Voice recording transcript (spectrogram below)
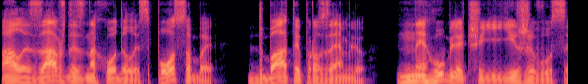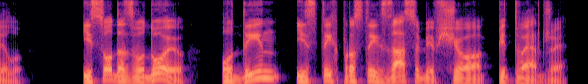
але завжди знаходили способи дбати про землю, не гублячи її живу силу. І сода з водою один із тих простих засобів, що підтверджує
